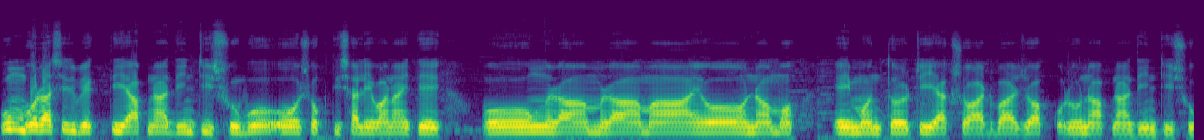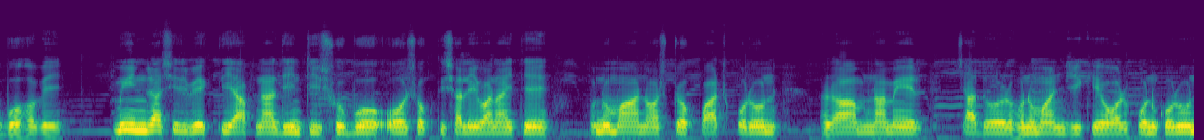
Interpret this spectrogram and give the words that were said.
কুম্ভ রাশির ব্যক্তি আপনার দিনটি শুভ ও শক্তিশালী বানাইতে, ওং রাম রামায় নম। এই মন্ত্রটি একশো আটবার জপ করুন, আপনার দিনটি শুভ হবে। মীন রাশির ব্যক্তি আপনার দিনটি শুভ ও শক্তিশালী বানাইতে হনুমান অষ্টক পাঠ করুন। রাম নামের চাদর হনুমানজিকে অর্পণ করুন।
